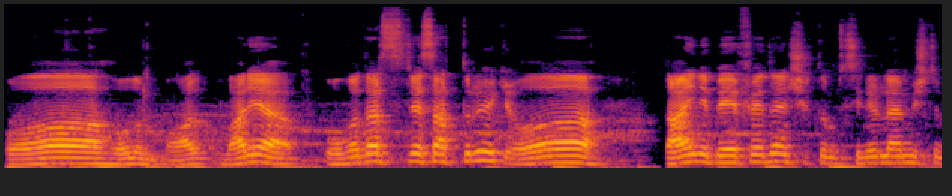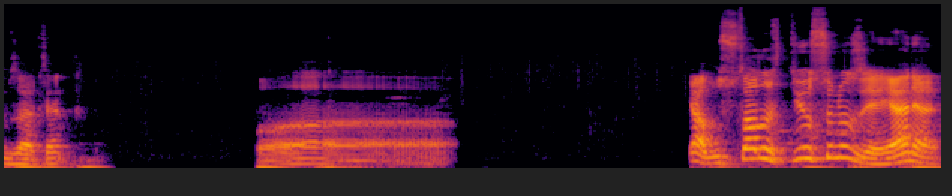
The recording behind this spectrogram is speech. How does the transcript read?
Oh oğlum var ya o kadar stres attırıyor ki. Oh. Daha yeni BF'den çıktım. Sinirlenmiştim zaten. Oh. Ya ustalık diyorsunuz ya yani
